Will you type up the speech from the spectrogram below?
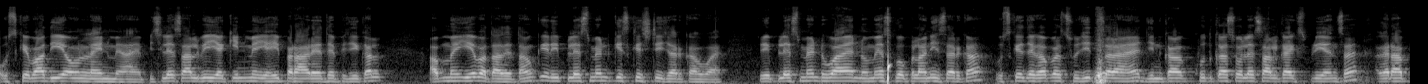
उसके बाद ये ऑनलाइन में आए। पिछले साल भी यकीन में यही पढ़ा रहे थे फ़िज़िकल अब मैं ये बता देता हूँ कि रिप्लेसमेंट किस किस टीचर का हुआ है। रिप्लेसमेंट हुआ है नोमेश गोपलानी सर का। उसके जगह पर सुजीत सर आए हैं जिनका खुद का 16 साल का एक्सपीरियंस है। अगर आप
